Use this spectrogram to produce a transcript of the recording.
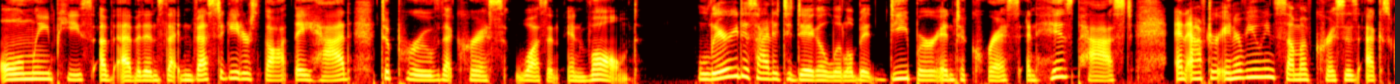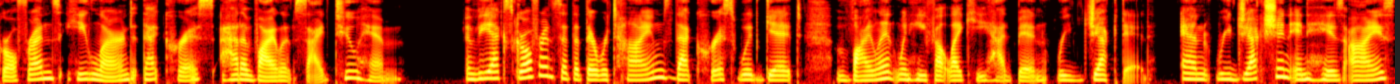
only piece of evidence that investigators thought they had to prove that Chris wasn't involved. Larry decided to dig a little bit deeper into Chris and his past, and after interviewing some of Chris's ex girlfriends, he learned that Chris had a violent side to him. The ex girlfriend said that there were times that Chris would get violent when he felt like he had been rejected. And rejection in his eyes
